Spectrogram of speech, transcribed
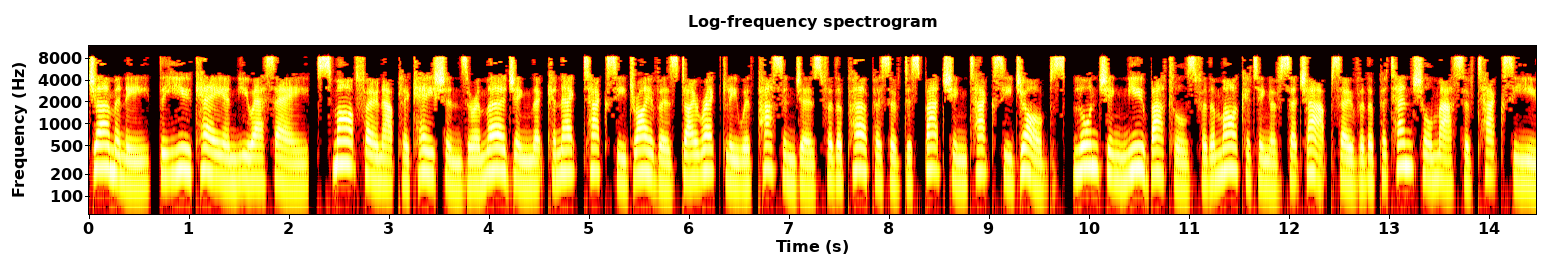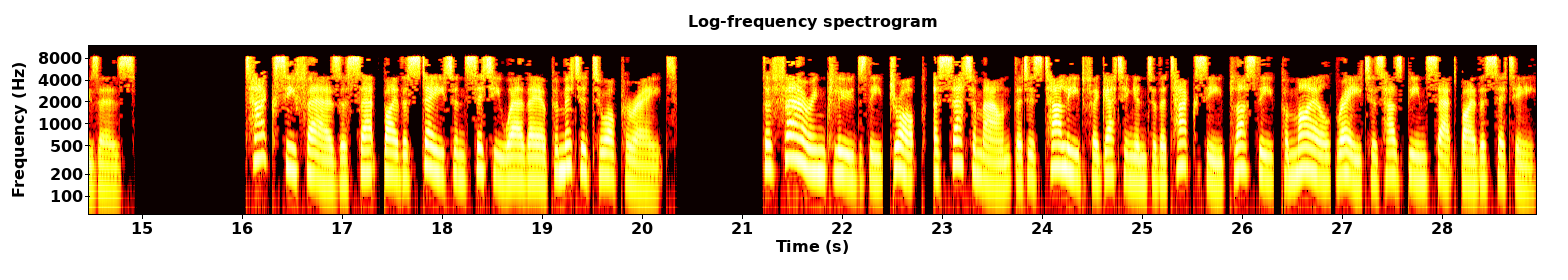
Germany, the UK and USA, smartphone applications are emerging that connect taxi drivers directly with passengers for the purpose of dispatching taxi jobs, launching new battles for the marketing of such apps over the potential mass of taxi users. Taxi fares are set by the state and city where they are permitted to operate. The fare includes the drop, a set amount that is tallied for getting into the taxi plus the per mile rate as has been set by the city.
